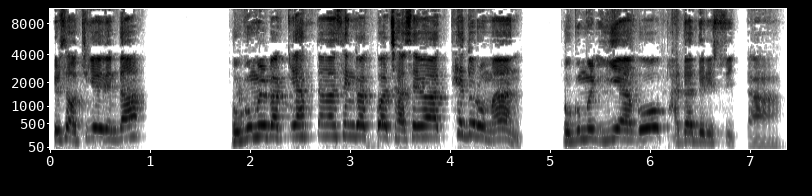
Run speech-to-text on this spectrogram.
그래서 어떻게 해야 된다? 복음을 받기에 합당한 생각과 자세와 태도로만 복음을 이해하고 받아들일 수 있다.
